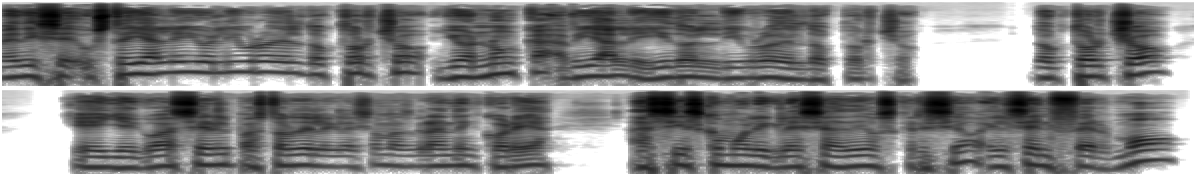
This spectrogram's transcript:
me dice, ¿usted ya leyó el libro del doctor Cho? Yo nunca había leído el libro del doctor Cho. Doctor Cho, que llegó a ser el pastor de la iglesia más grande en Corea, así es como la iglesia de Dios creció. Él se enfermó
